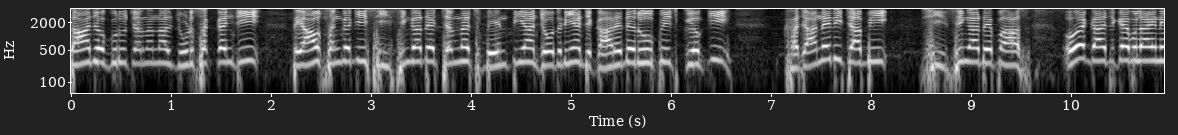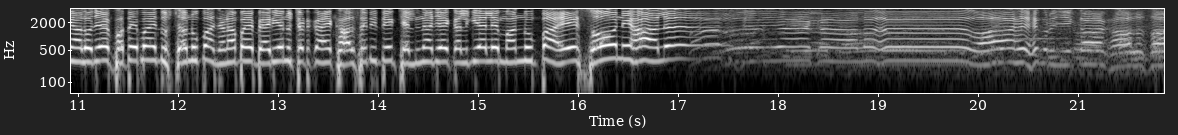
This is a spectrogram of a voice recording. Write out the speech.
ਤਾਂ ਜੋ ਗੁਰੂ ਚਰਨਾਂ ਨਾਲ ਜੁੜ ਸਕਣ ਜੀ। ਤੇ ਆਓ ਸੰਗਤ ਜੀ, ਸ਼ਹੀਦ ਸਿੰਘਾਂ ਦੇ ਚਰਨਾਂ 'ਚ ਬੇਨਤੀਆਂ ਜੋਦੜੀਆਂ ਜਕਾਰੇ ਦੇ ਰੂਪ ਵਿੱਚ, ਕਿਉਂਕਿ ਖਜ਼ਾਨੇ ਦੀ ਚਾਬੀ ਸ਼ਹੀਦ ਸਿੰਘਾਂ ਦੇ ਪਾਸ। ਓਏ ਗੱਜ ਕੇ ਬੁਲਾਏ ਨੇ ਆਲੋ ਜੇ ਫਤਿਹ ਪਾਏ ਦੁਸ਼ਟਾਂ ਨੂੰ ਭਾਜਣਾ ਪਏ, ਬੈਰੀਆਂ ਨੂੰ ਝਟਕਾਏ, ਖਾਲਸੇ ਦੀ ਦੇਖ ਚੱਲਣਾ ਜਾਏ ਕਲਗੀ ਵਾਲੇ ਮਨ ਨੂੰ ਭਾਏ, ਸੋ ਨਿਹਾਲ। ਵਾਹਿਗੁਰੂ ਜੀ ਕਾ ਖਾਲਸਾ,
